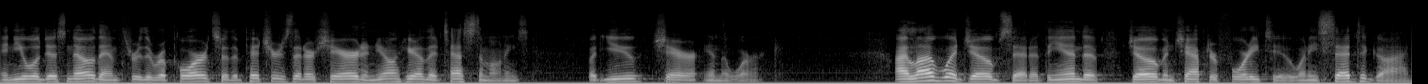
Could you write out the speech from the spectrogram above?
And you will just know them through the reports or the pictures that are shared, and you'll hear the testimonies. But you share in the work. I love what Job said at the end of Job in chapter 42 when he said to God,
